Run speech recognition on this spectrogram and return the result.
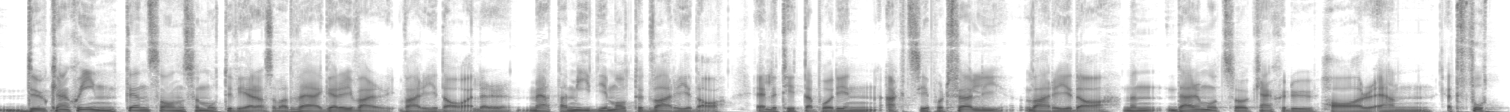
Du kanske inte är en sån som motiveras av att väga dig var, varje dag eller mäta midjemåttet varje dag eller titta på din aktieportfölj varje dag. Men däremot så kanske du har en, ett foto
